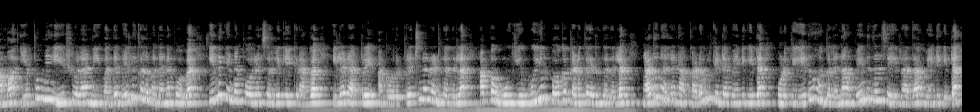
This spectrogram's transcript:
ஆமா எப்பவுமே யூஸ்வலா நீ வந்து வெள்ளிக்கிழமை தானே போவ. இன்னைக்கு என்ன போறேன்னு சொல்லி கேக்குறாங்க. இல்ல டாக்டர் அங்க ஒரு பிரச்சனை நடந்ததில்ல. அப்ப உன் என் உயிர் போக கிடக்க இருந்ததில்ல. அதனால நான் கடவுள்கிட்ட வேண்டிக்கிட்ட உனக்கு எதுவும் ஆகலைன்னா வேண்டுதல் செய்யறதா வேண்டிக்கிட்டேன்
